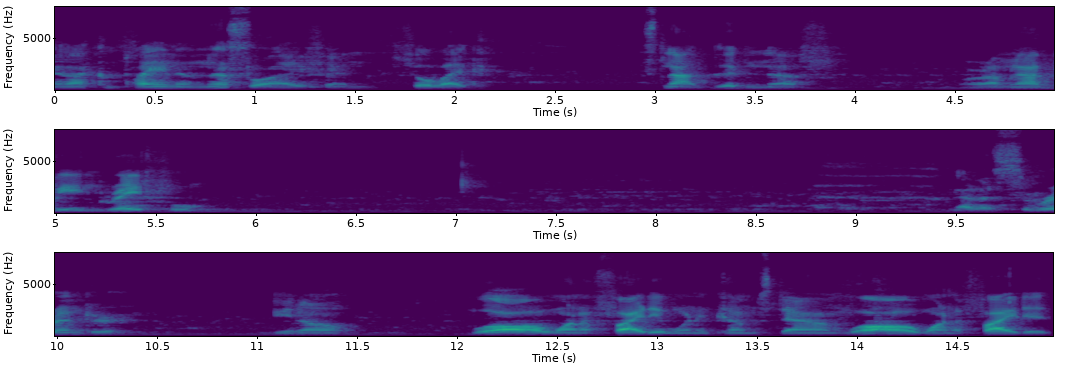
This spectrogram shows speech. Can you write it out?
And I complain in this life and feel like it's not good enough or I'm not being grateful. Gotta surrender, you know. We'll all want to fight it when it comes down. We'll all want to fight it.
